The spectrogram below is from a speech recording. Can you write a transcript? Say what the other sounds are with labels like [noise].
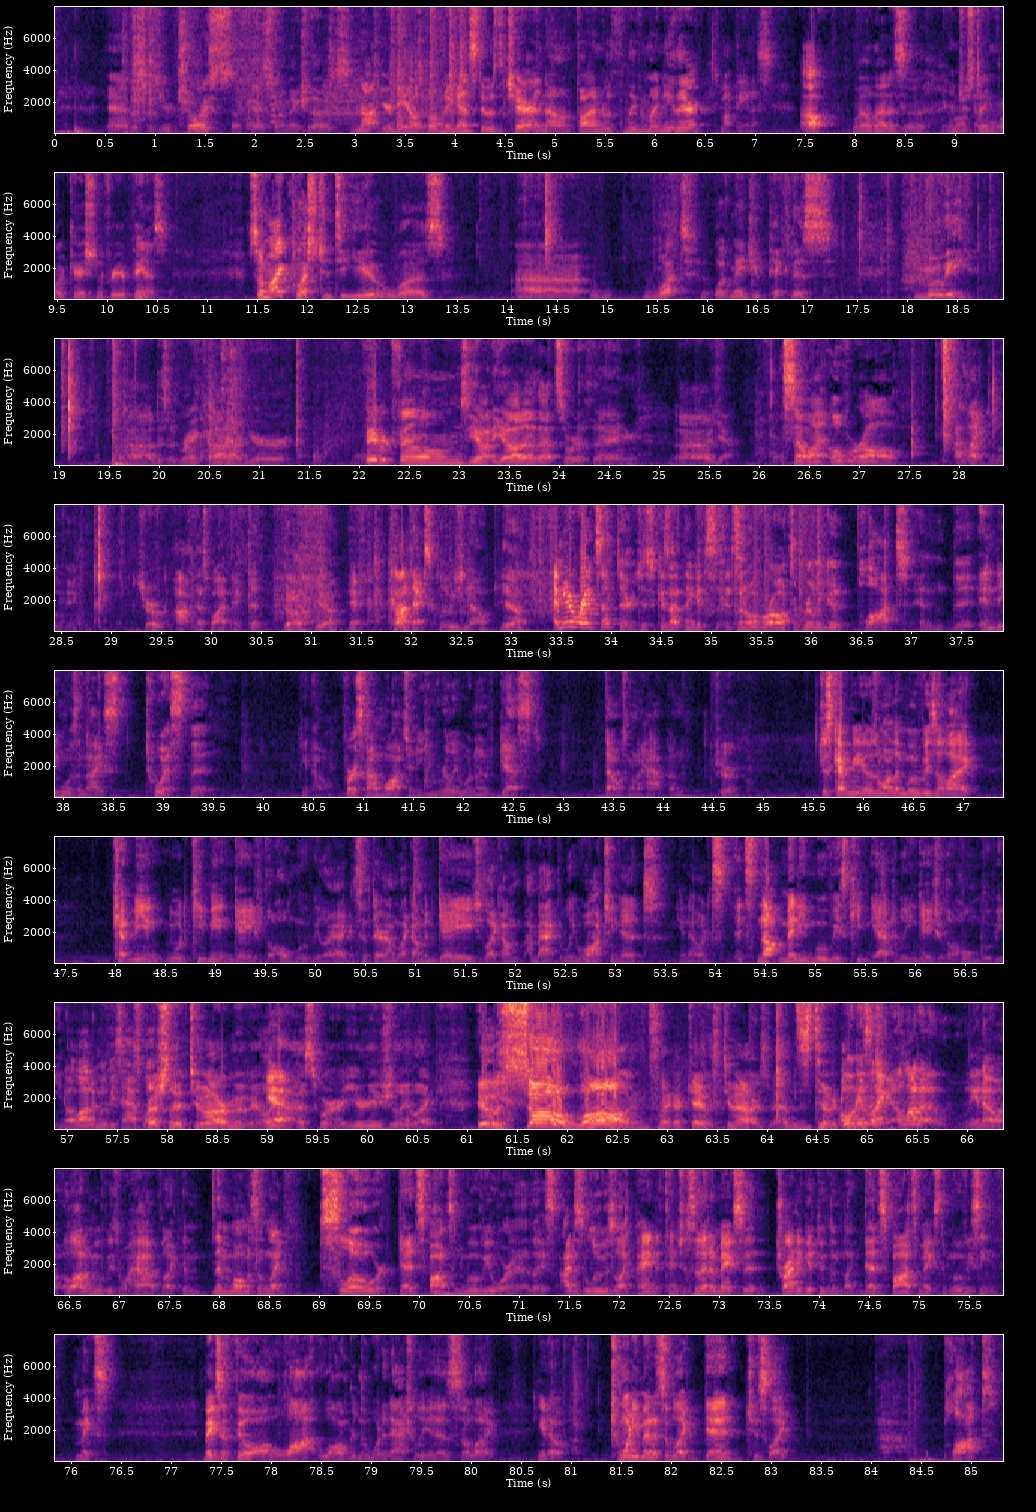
and this was your choice. Okay, so I just want to make sure that was not your knee I was bumping against. It was the chair, and now I'm fine with leaving my knee there. it's my penis. Oh, well, that is an interesting location for your penis. So my question to you was, uh, what what made you pick this movie? Uh, does it rank high on your favorite films? Yada yada, that sort of thing. Uh, yeah, So I overall, I liked the movie. sure. Uh, that's why I picked it. Duh. Yeah. If context clues, you know. Yeah. I mean, it ranks up there just because I think it's it's an overall, it's a really good plot, and the ending was a nice twist that, you know, first time watching it, you really wouldn't have guessed that was going to happen. Sure. Just kept me. It was one of the movies that like kept me en- would keep me engaged the whole movie. Like I can sit there, and I'm like I'm engaged, like I'm I'm actively watching it. You know, it's it's not many movies keep me actively engaged with the whole movie. You know, a lot of movies have like Especially a two-hour movie like Yeah. this, where you're usually like, it was so long. It's like, okay, it was two hours, man. This is typical. Well, because like a lot of you know, a lot of movies will have like the the moments of like slow or dead spots in the movie where at least I just lose like paying attention. So then it makes it trying to get through them like dead spots makes the movie seem makes makes it feel a lot longer than what it actually is. So like you know, twenty minutes of like dead, just like uh, [sighs] plot,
